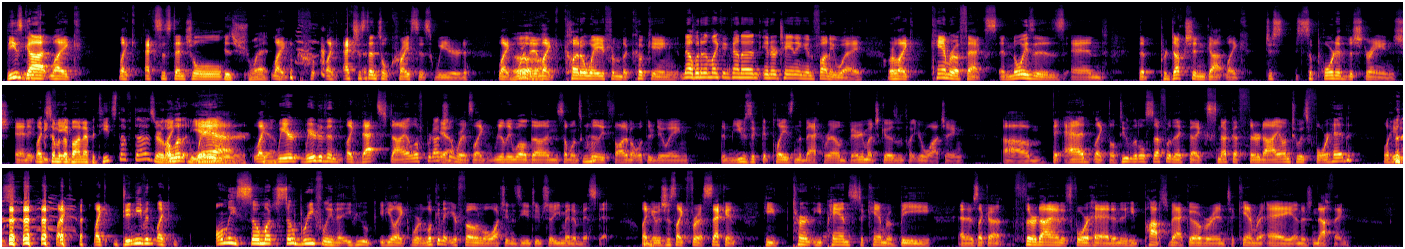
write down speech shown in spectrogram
These got like like existential His sweat. like like existential crisis weird like where they like cut away from the cooking no but in like a kind of entertaining and funny way or like camera effects and noises and the production got like just supported the strange and it like some of the Bon Appetit stuff does, or like little, yeah, weirder. like Yeah. weird weirder than like that style of production Yeah. Where it's like really well done someone's clearly thought about what they're doing the music that plays in the background very much goes with what you're watching um, they add like they'll do little stuff where they, they like snuck a third eye onto his forehead while he was like like didn't even like only so much so briefly that if you if you like were looking at your phone while watching this YouTube show you might have missed it like it was just like for a second he turned he pans to camera B and there's like a third eye on his forehead, and then he pops back over into camera A, and there's nothing,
